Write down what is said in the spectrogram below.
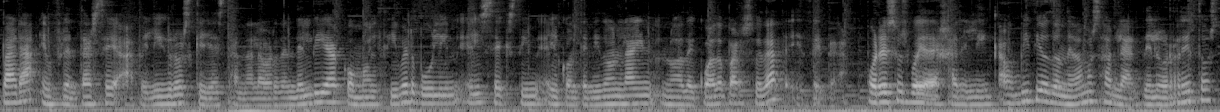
para enfrentarse a peligros que ya están a la orden del día, como el ciberbullying, el sexting, el contenido online no adecuado para su edad, etc. Por eso os voy a dejar el link a un vídeo donde vamos a hablar de los retos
